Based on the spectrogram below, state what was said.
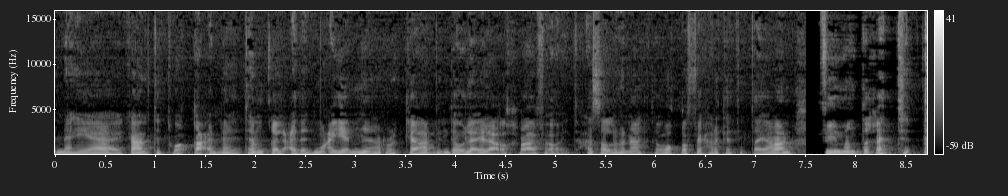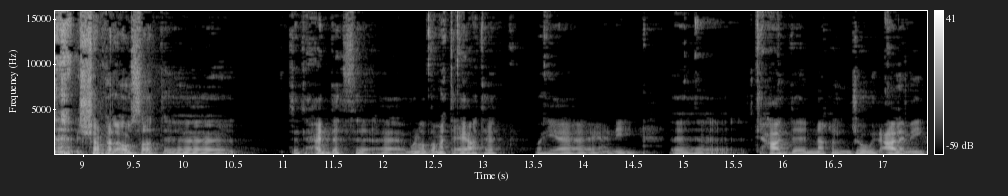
إن هي كانت تتوقع إن تنقل عدد معين من الركاب من دولة إلى أخرى فحصل هناك توقف في حركة الطيران في منطقة الشرق الأوسط. آه، تتحدث آه، منظمة اياتا وهي يعني آه، اتحاد النقل الجوي العالمي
